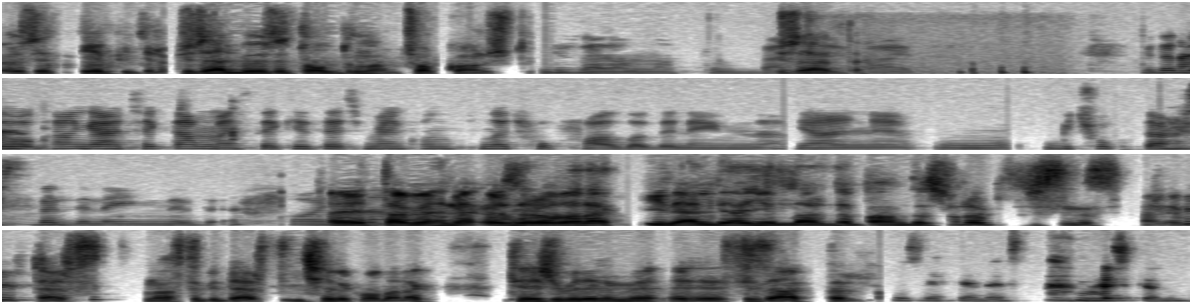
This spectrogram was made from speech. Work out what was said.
özetleyebilirim. Güzel bir özet oldu mu? Çok konuştum. Güzel anlattın bence Güzeldi. gayet. Bir de. Doğukan gerçekten mesleki seçme konusunda çok fazla deneyimli. Yani birçok dersi de deneyimledi. O Evet tabii hani özel olarak ilerleyen yıllarda bana da sorabilirsiniz. Hani bu ders nasıl bir ders içerik olarak tecrübelerimi e, size aktarırım. Teşekkür ederiz başkanım.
